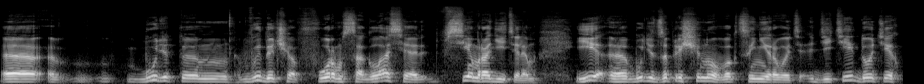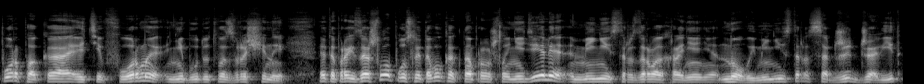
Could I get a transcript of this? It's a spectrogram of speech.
э, будет э, выдача форм согласия всем родителям. И э, будет запрещено вакцинировать детей до тех пор, пока эти формы не будут возвращены. Это произошло после того, как на прошлой неделе министр здравоохранения, новый министр Саджид Джавид,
